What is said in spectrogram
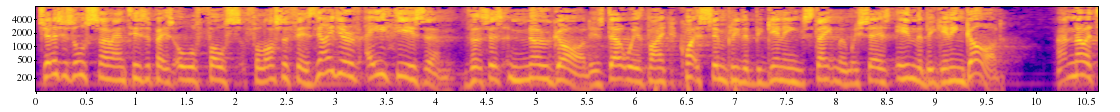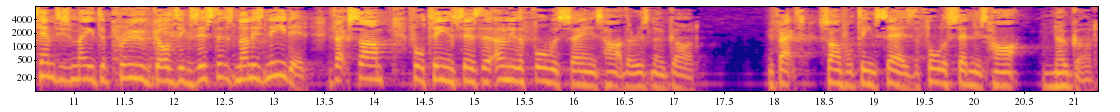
Genesis also anticipates all false philosophies. The idea of atheism that says no God is dealt with by quite simply the beginning statement which says in the beginning God. And no attempt is made to prove God's existence, none is needed. In fact, Psalm 14 says that only the fool would say in his heart there is no God. In fact, Psalm 14 says the fool has said in his heart, no God.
